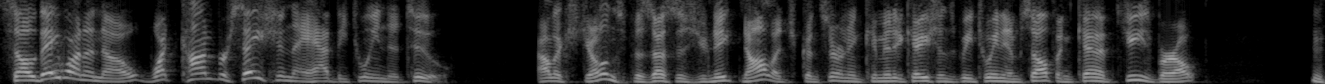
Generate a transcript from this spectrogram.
so they want to know what conversation they had between the two. Alex Jones possesses unique knowledge concerning communications between himself and Kenneth Chesebro.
